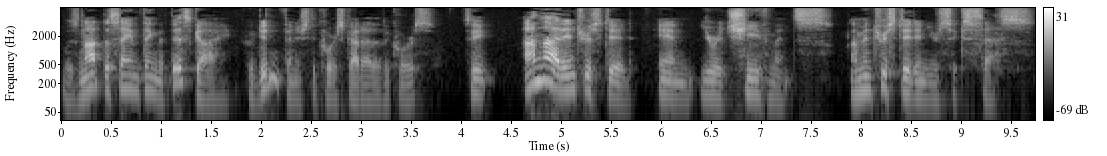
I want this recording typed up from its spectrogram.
was not the same thing that this guy who didn't finish the course got out of the course. See, I'm not interested in your achievements. I'm interested in your success.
